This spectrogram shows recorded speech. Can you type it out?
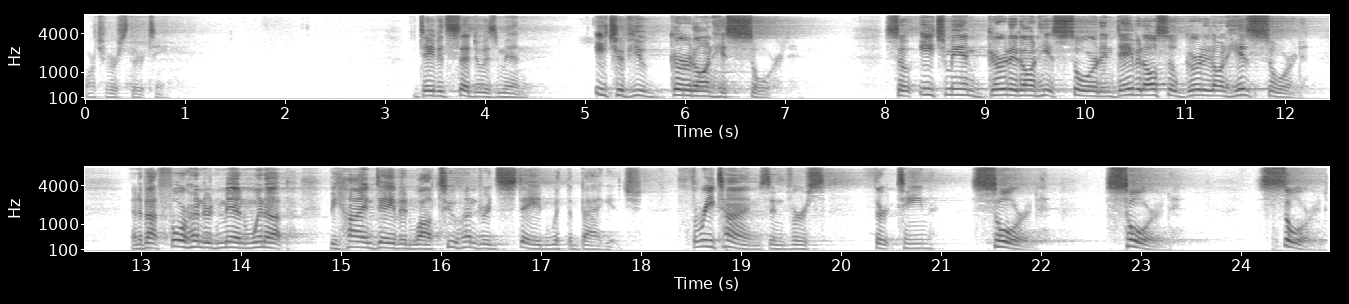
Watch verse 13. David said to his men, each of you gird on his sword. So each man girded on his sword, and David also girded on his sword. And about 400 men went up behind David, while 200 stayed with the baggage. Three times in verse 13 sword, sword, sword.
